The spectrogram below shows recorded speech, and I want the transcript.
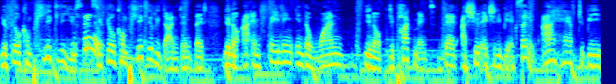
you feel completely useless. fail. You feel completely redundant. That you know, I am failing in the one you know department that I should actually be excelling. I have to be.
